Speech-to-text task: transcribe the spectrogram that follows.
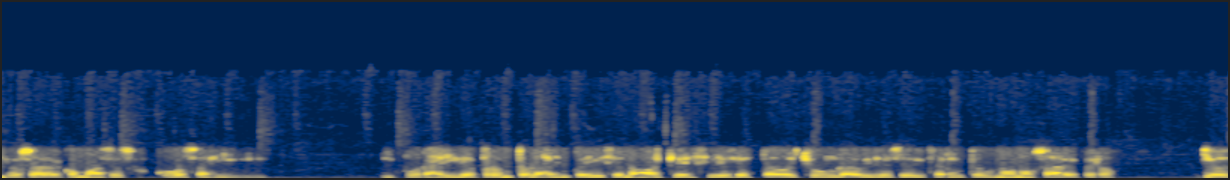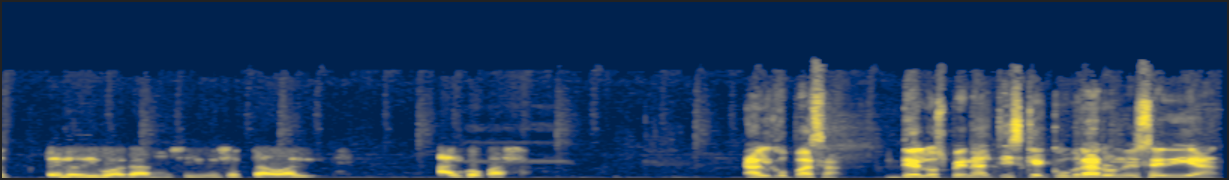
Dios sabe cómo hace sus cosas y, y por ahí de pronto la gente dice, no, es que si hubiese estado chunga hubiese sido diferente, uno no sabe, pero yo te lo digo acá, ¿no? si hubiese estado al, algo pasa. Algo pasa. De los penaltis que cobraron ese día,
